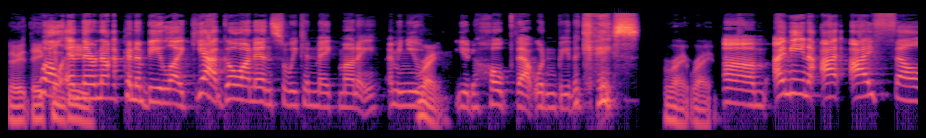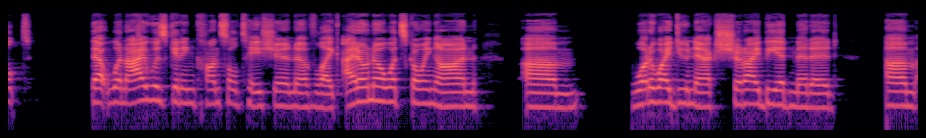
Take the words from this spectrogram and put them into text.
They they well, and be they're not going to be like, "Yeah, go on in so we can make money." I mean, you right, you'd hope that wouldn't be the case. right, right. Um, I mean, I I felt that when I was getting consultation of like, I don't know what's going on. Um, what do I do next? Should I be admitted? Um,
